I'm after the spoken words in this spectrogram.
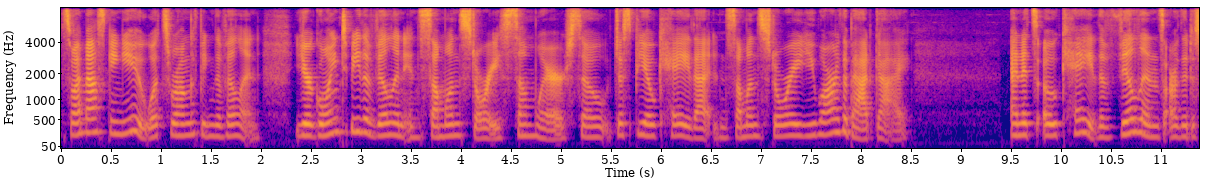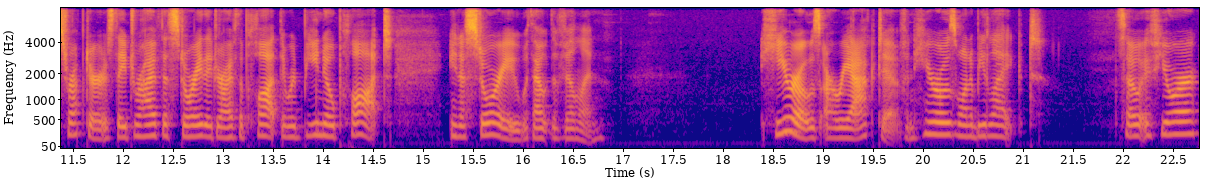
So I'm asking you, what's wrong with being the villain? You're going to be the villain in someone's story somewhere, so just be okay that in someone's story you are the bad guy. And it's okay. The villains are the disruptors. They drive the story, they drive the plot. There would be no plot in a story without the villain. Heroes are reactive and heroes want to be liked. So if you're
